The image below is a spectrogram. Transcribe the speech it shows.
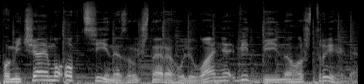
помічаємо опційне зручне регулювання відбійного штригеля.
